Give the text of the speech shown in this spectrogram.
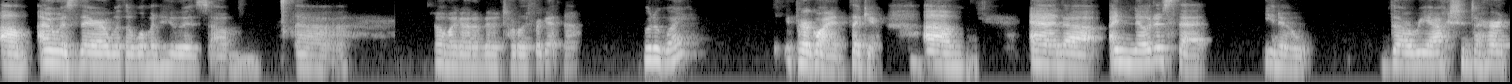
um, I was there with a woman who is. Um, uh, oh my God, I'm going to totally forget now. Uruguay? Paraguayan, thank you. And uh, I noticed that, you know, the reaction to her,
